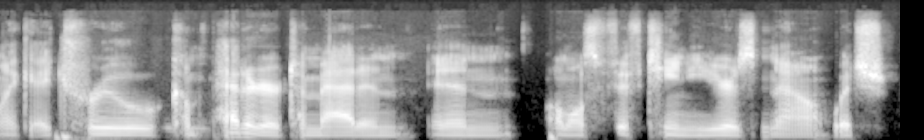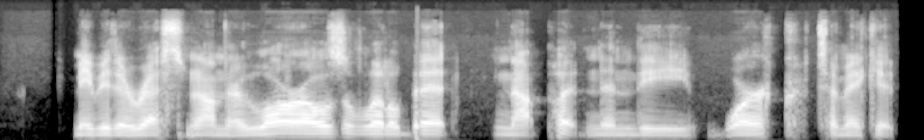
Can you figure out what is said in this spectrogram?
like a true competitor to Madden in almost 15 years now, which maybe they're resting on their laurels a little bit, not putting in the work to make it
